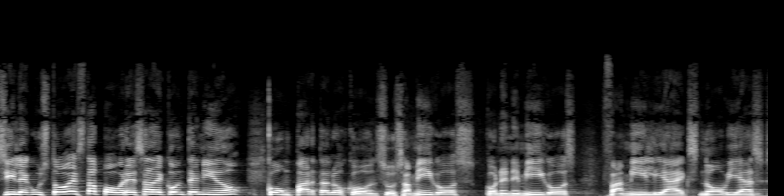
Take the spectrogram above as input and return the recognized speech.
Si le gustó esta pobreza de contenido, compártalo con sus amigos, con enemigos, familia, exnovias,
